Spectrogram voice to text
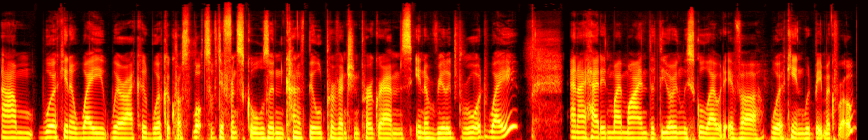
um, work in a way where I could work across lots of different schools and kind of build prevention programs in a really broad way. And I had in my mind that the only school I would ever work in would be McRob.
